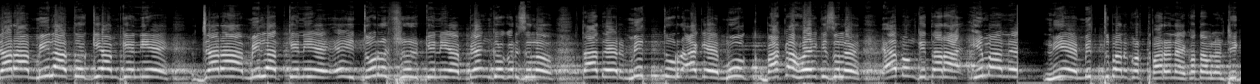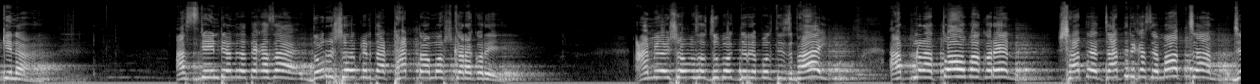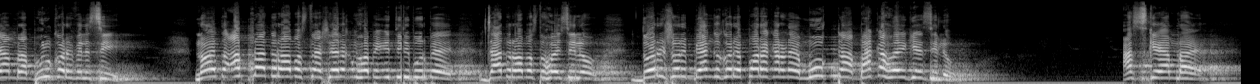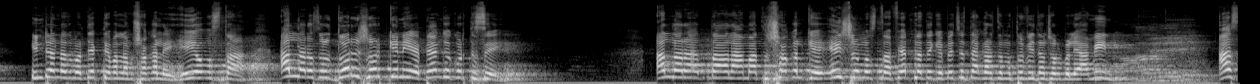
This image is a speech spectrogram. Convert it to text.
যারা মিলাদ ও কিয়ামকে নিয়ে, যারা মিলাদকে নিয়ে, এই দরুদ শরীফকে নিয়ে ব্যঙ্গ করেছিল, তাদের মৃত্যুর আগে মুখ বাঁকা হয়ে গেছিল, এবং কি তারা ইমানে নিয়ে মৃত্যুপান করতে পারে না কথা বলেন ঠিক কিনা? আজকে ইন্টারনেটে দেখা যায়, দরুদ শরীফকে তার ঠাট্টা মস্করা করে। আমি ওই সমস্ত যুবকদেরকে বলতেছি, ভাই, আপনারা তওবা করেন, সাথে জাতির কাছে মাপ চান যে আমরা ভুল করে ফেলেছি। নয়তো আপনাদের অবস্থা সেরকম হবে ইতিপূর্বে, যাদের অবস্থা হয়েছিল। দড়ি শরীফ ব্যঙ্গ করে পড়ার কারণে মুখটা বাঁকা হয়ে গিয়েছিল। আজকে আমরা ইন্টারনেট দেখতে পারলাম সকালে এই অবস্থা। আল্লাহ রসুল দড়ি শরীফকে নিয়ে ব্যঙ্গ করতেছে। আল্লাহ তাহলে আমাদের সকলকে এই সমস্ত ফেটনা থেকে বেঁচে থাকার জন্য তৌফিক দান বলে আমিন।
